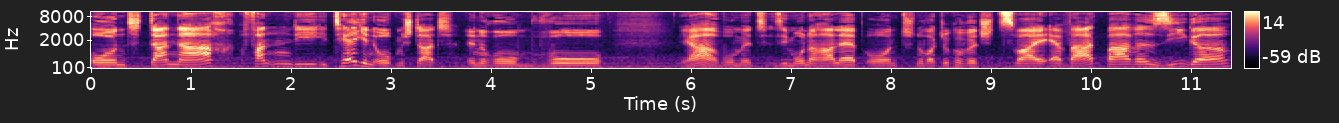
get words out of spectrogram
Und danach fanden die Italien Open statt in Rom, wo ja, wo mit Simone Halep und Novak Djokovic zwei erwartbare Sieger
